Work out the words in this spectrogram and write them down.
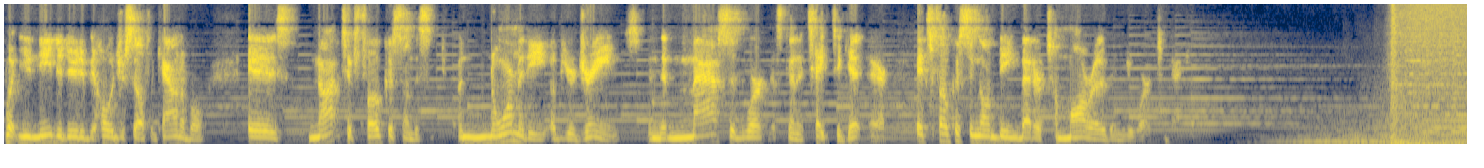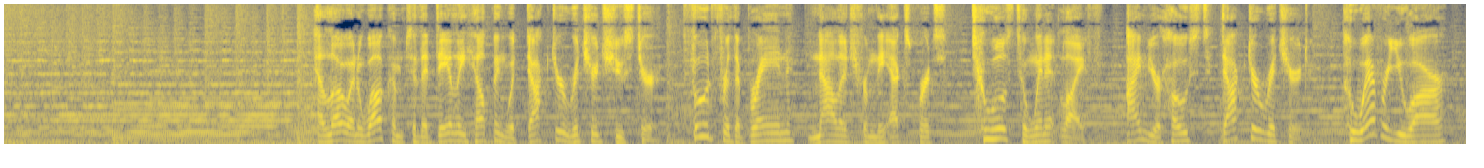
what you need to do to hold yourself accountable is not to focus on this enormity of your dreams and the massive work that's going to take to get there. It's focusing on being better tomorrow than you were today. Hello and welcome to the Daily Helping with Dr. Richard Schuster. Food for the brain, knowledge from the experts, tools to win at life. I'm your host, Dr. Richard. Whoever you are,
